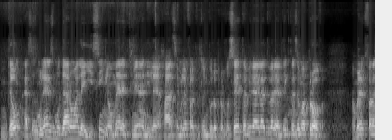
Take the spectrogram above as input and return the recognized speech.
Então, essas mulheres mudaram a lei. E sim, se a mulher fala que eu estou impura para você, tá tem que trazer uma prova. A mulher que fala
